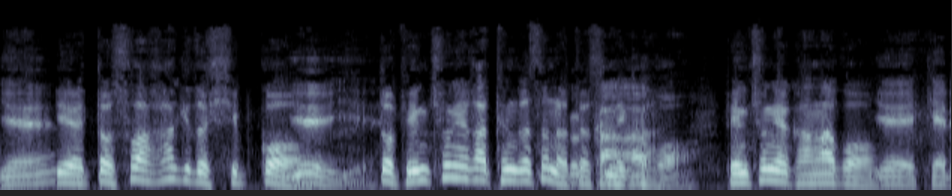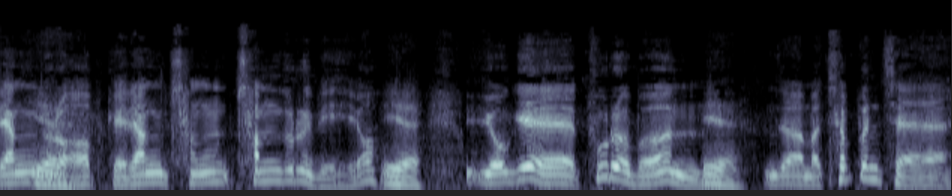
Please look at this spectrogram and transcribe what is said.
예. 예, 또 수확하기도 쉽고 예, 예. 또 병충해 같은 것은 그 어떻습니까? 강하고, 병충해 강하고 예, 계량두릅, 계량 참, 참두릅이에요. 예. 요게 두릅은, 예. 이제 아마 첫 번째,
